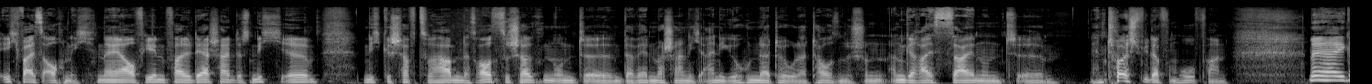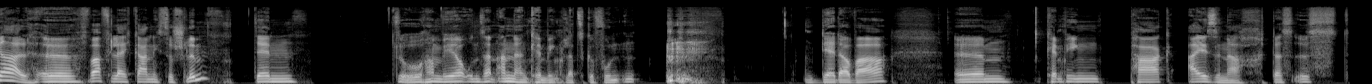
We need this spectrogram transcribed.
ich weiß auch nicht. Naja, auf jeden Fall, der scheint es nicht, äh, nicht geschafft zu haben, das rauszuschalten und äh, da werden wahrscheinlich einige Hunderte oder Tausende schon angereist sein und äh, enttäuscht wieder vom Hof fahren. Naja, egal. Äh, war vielleicht gar nicht so schlimm, denn so haben wir ja unseren anderen Campingplatz gefunden, der da war. Ähm, Campingpark Eisenach. Das ist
